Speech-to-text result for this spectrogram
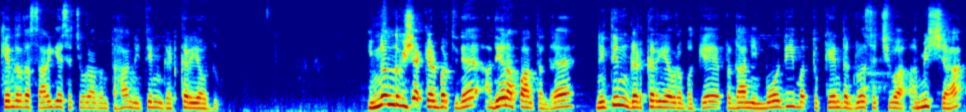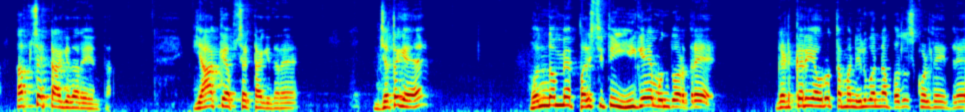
ಕೇಂದ್ರದ ಸಾರಿಗೆ ಸಚಿವರಾದಂತಹ ನಿತಿನ್ ಗಡ್ಕರಿ ಅವ್ರದ್ದು. ಇನ್ನೊಂದು ವಿಷಯ ಕೇಳ್ಬರ್ತಿದೆ. ಅದೇನಪ್ಪ ಅಂತಂದ್ರೆ, ನಿತಿನ್ ಗಡ್ಕರಿ ಅವರ ಬಗ್ಗೆ ಪ್ರಧಾನಿ ಮೋದಿ ಮತ್ತು ಕೇಂದ್ರ ಗೃಹ ಸಚಿವ ಅಮಿತ್ ಶಾ ಅಪ್ಸೆಟ್ ಆಗಿದ್ದಾರೆ ಅಂತ. ಯಾಕೆ ಅಪ್ಸೆಟ್ ಆಗಿದ್ದಾರೆ? ಜೊತೆಗೆ ಒಂದೊಮ್ಮೆ ಪರಿಸ್ಥಿತಿ ಹೀಗೇ ಮುಂದುವರೆದ್ರೆ, ಗಡ್ಕರಿ ಅವರು ತಮ್ಮ ನಿಲುವನ್ನ ಬದಲಿಸ್ಕೊಳ್ದೇ ಇದ್ರೆ,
